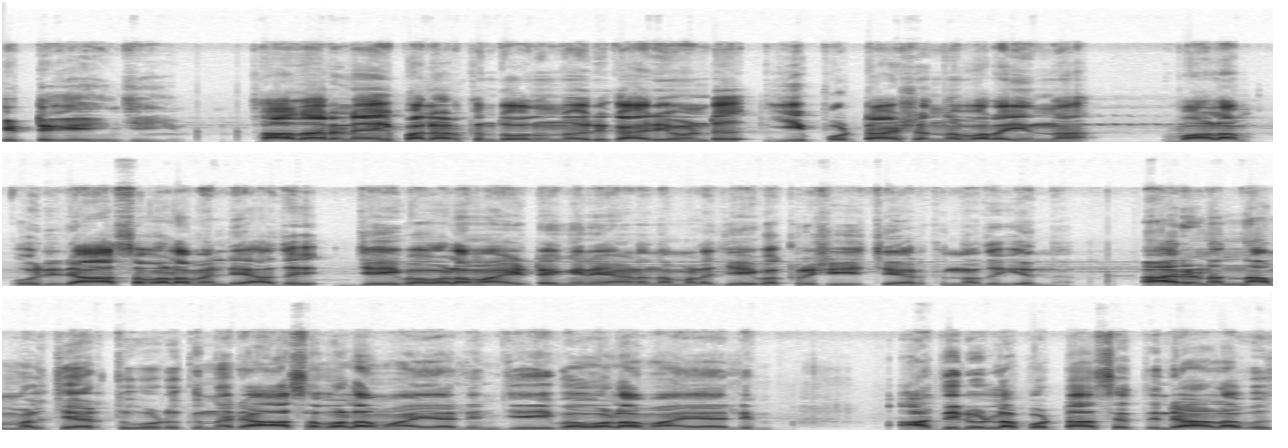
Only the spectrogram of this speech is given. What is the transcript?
കിട്ടുകയും ചെയ്യും. സാധാരണയായി പലർക്കും തോന്നുന്ന ഒരു കാര്യമുണ്ട്. ഈ പൊട്ടാഷ് എന്ന് പറയുന്ന വളം ഒരു രാസവളമല്ലേ? അത് ജൈവവളമായിട്ട് എങ്ങനെയാണ് നമ്മൾ കൃഷി ചേർക്കുന്നത് എന്ന്. കാരണം നമ്മൾ ചേർത്ത് കൊടുക്കുന്ന രാസവളമായാലും ജൈവവളമായാലും അതിലുള്ള പൊട്ടാസ്യത്തിന്റെ അളവ്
